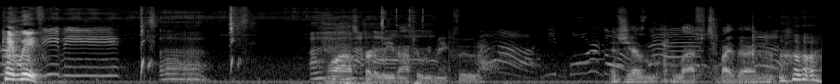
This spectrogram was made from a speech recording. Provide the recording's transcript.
Okay, leave. We'll ask her to leave after we make food. If she hasn't left by then.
